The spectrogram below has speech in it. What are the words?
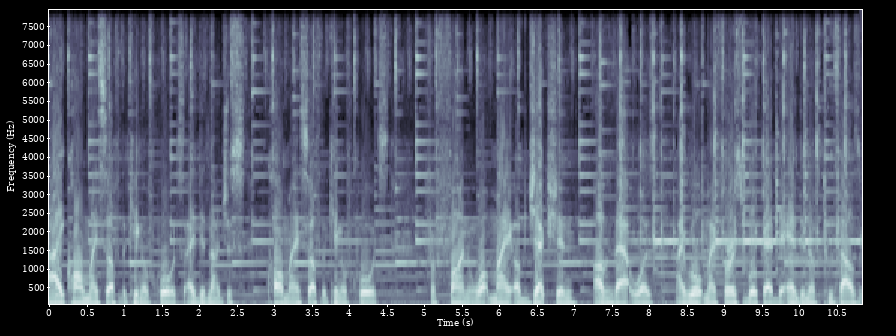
I call myself the king of quotes. I did not just call myself the king of quotes for fun. What my objection of that was I wrote my first book at the ending of 2014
